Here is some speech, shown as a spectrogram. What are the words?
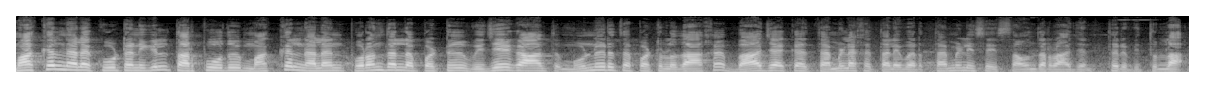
மக்கள் நல கூட்டணியில் தற்போது மக்கள் நலன் புறந்தள்ளப்பட்டு விஜயகாந்த் முன்னிறுத்தப்பட்டுள்ளதாக பாஜக தமிழக தலைவர் தமிழிசை சவுந்தரராஜன் தெரிவித்துள்ளார்.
